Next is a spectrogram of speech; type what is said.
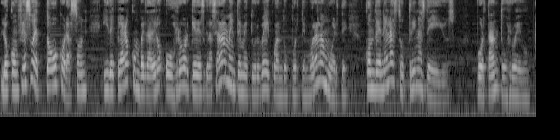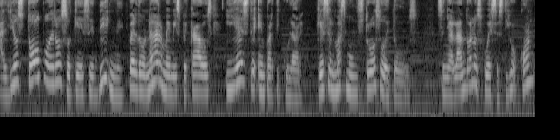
lo confieso de todo corazón y declaro con verdadero horror que desgraciadamente me turbé cuando, por temor a la muerte, condené las doctrinas de ellos. Por tanto, ruego al Dios Todopoderoso que se digne perdonarme mis pecados y este en particular, que es el más monstruoso de todos. Señalando a los jueces, dijo con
